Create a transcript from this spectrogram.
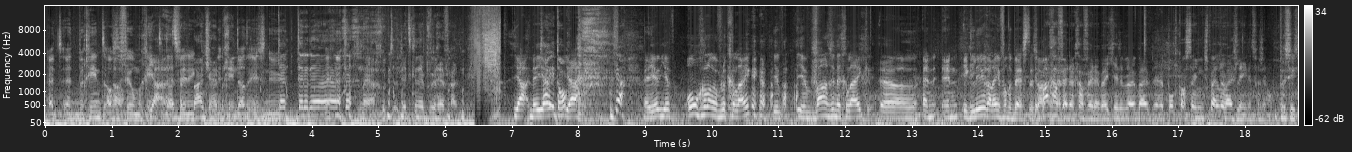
het, het begint als de Oh. film begint. Ja, het baantje, het begint. Dat is nu... Ted, tadada, ted. Nou ja, goed. Dit knippen we er even uit. Ja, nee, Zei jij- je toch? Ja, Ja, Nee, je, je hebt ongelooflijk gelijk. Je hebt, je hebt waanzinnig gelijk. Eh, en, en ik leer alleen van de beste. zou maar ik ga zeggen. verder, ga verder. Weet je, bij, bij eh, podcasting spelerwijs leer je het vanzelf. Precies.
